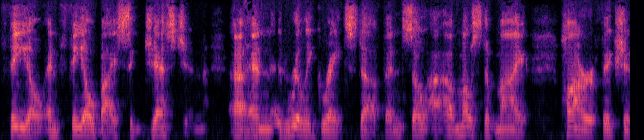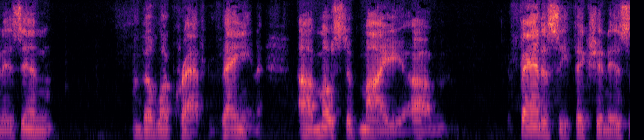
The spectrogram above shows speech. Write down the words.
feel and feel by suggestion uh, mm. and really great stuff and so uh, uh, most of my horror fiction is in the lovecraft vein uh, most of my um, fantasy fiction is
